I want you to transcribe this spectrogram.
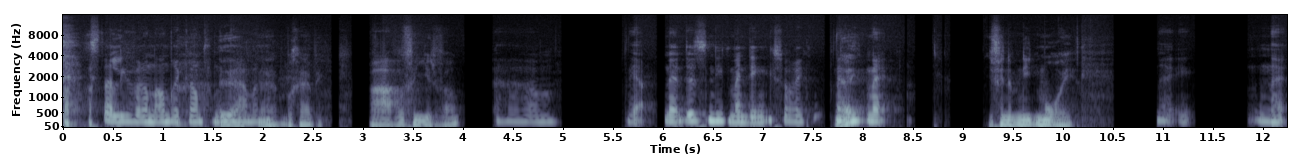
ik sta liever aan de andere kant van de ja, camera. Ja, begrijp ik. Maar wat vind je ervan? Um, ja, nee, dit is niet mijn ding, sorry. Nee? Nee. Je vindt hem niet mooi? Nee. Nee.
